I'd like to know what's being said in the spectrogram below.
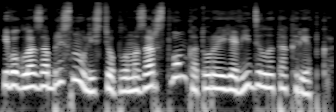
его глаза блеснули с теплым озорством, которое я видела так редко.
